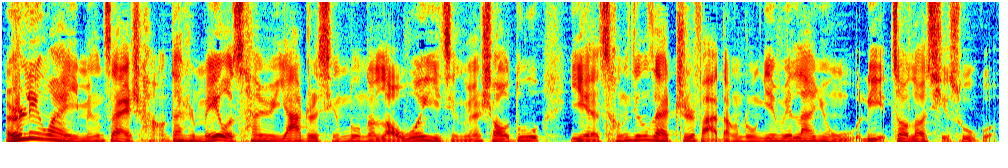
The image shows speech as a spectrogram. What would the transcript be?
而另外一名在场但是没有参与压制行动的老挝裔警员少都，也曾经在执法当中因为滥用武力遭到起诉过。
